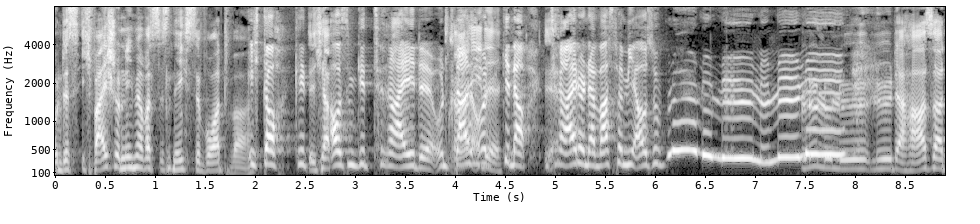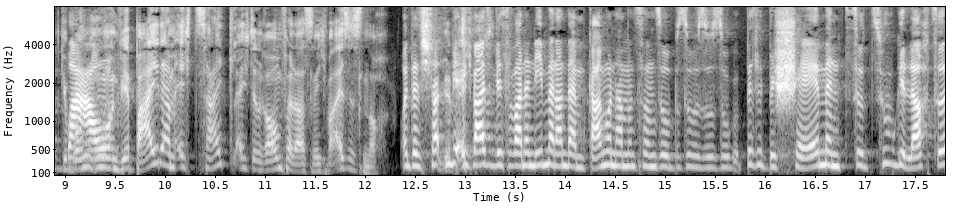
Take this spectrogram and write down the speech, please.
und das, ich weiß schon nicht mehr, was das nächste Wort war. Ich doch, ge Ich hab- aus dem Getreide. Und dann, Getreide. und, genau, Getreide. Und dann war es bei mir auch so, blö. Nö, nö, der Hase hat gewunken Wow. und wir beide haben echt zeitgleich den Raum verlassen. Ich weiß es noch. Und dann standen wir, ich weiß, wir waren dann nebeneinander im Gang und haben uns dann so, so, so, so ein bisschen beschämend so zugelacht, so,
